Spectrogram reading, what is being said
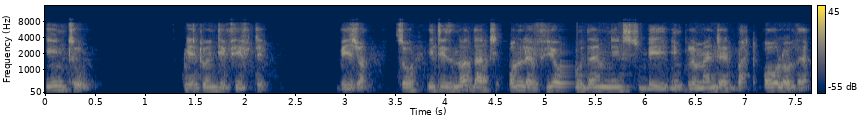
into the 2050 vision. So it is not that only a few of them needs to be implemented, but all of them.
